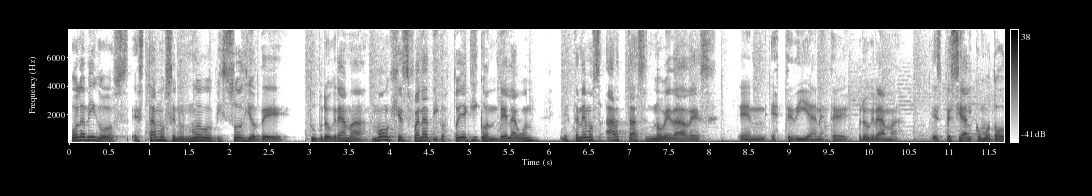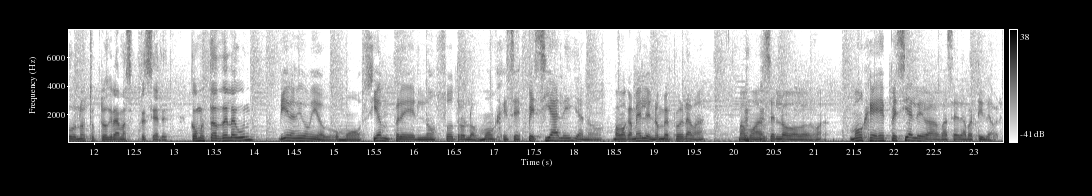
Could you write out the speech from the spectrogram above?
Hola amigos, estamos en un nuevo episodio de tu programa Monjes Fanáticos. Estoy aquí con Delagun y les tenemos hartas novedades en este día, en este programa especial como todos nuestros programas especiales. ¿Cómo estás, Delagun? Bien, amigo mío, como siempre nosotros los monjes especiales, ya no, vamos a cambiarle el nombre al programa, vamos a hacerlo monjes especiales va, a ser a partir de ahora.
